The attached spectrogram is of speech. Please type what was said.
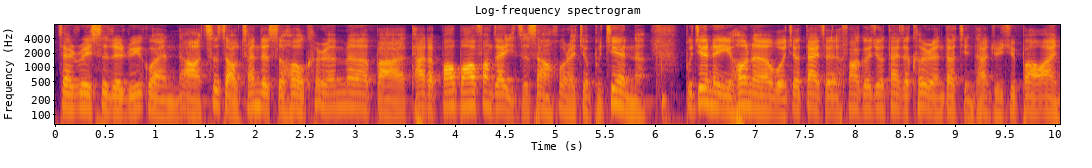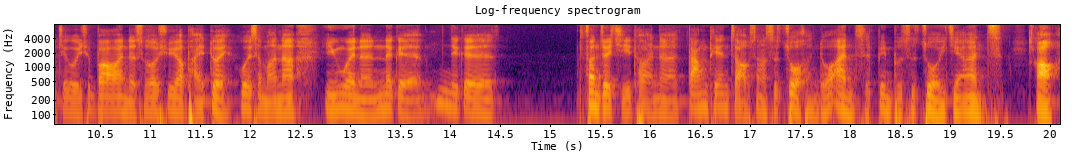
在瑞士的旅馆啊吃早餐的时候，客人呢把他的包包放在椅子上，后来就不见了，不见了以后呢，我就带着发哥就带着客人到警察局去报案，结果去报案的时候需要排队，为什么呢？因为呢那个那个。呃犯罪集团呢，当天早上是做很多案子，并不是做一件案子。啊，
